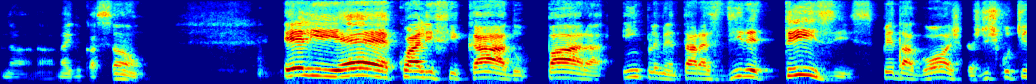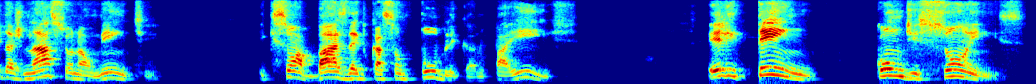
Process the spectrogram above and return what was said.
na, na educação? Ele é qualificado para implementar as diretrizes pedagógicas discutidas nacionalmente e que são a base da educação pública no país, ele tem condições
